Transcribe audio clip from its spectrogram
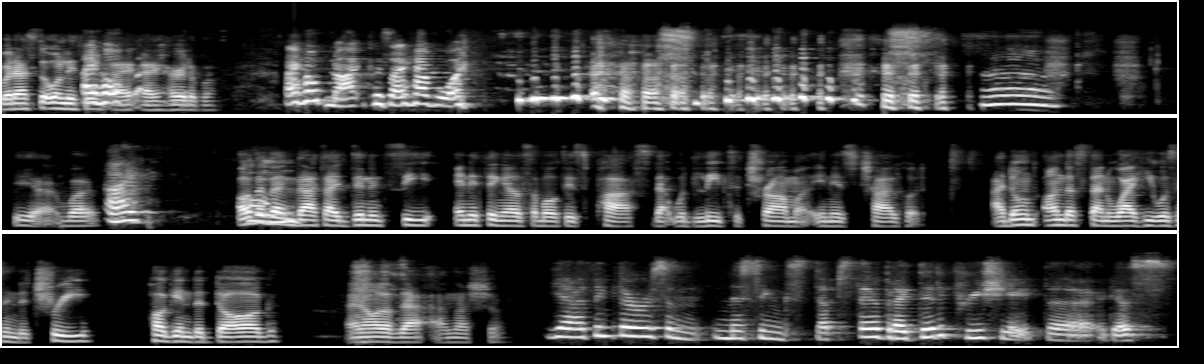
But that's the only i thing hope I, I heard about. i hope not because i have one yeah, but I other than um that, I didn't see anything else about his past that would lead to trauma in his childhood. I don't understand why he was in the tree hugging the dog and all of that. I'm not sure. yeah, I think there were some missing steps there, but I did appreciate the, I guess,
